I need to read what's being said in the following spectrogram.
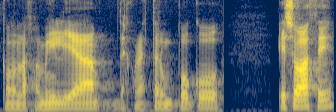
con la familia, desconectar un poco, eso hace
